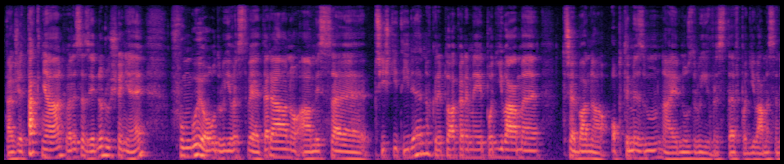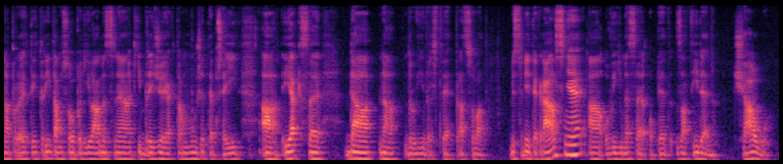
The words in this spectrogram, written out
Takže tak nějak, velice zjednodušeně, fungují druhé vrstvy Ethera, no a my se příští týden v Kryptoakademii podíváme třeba na optimism, na jednu z druhých vrstev, podíváme se na projekty, které tam jsou, podíváme se na nějaký bridge, jak tam můžete přejít a jak se dá na druhé vrstvě pracovat. Vy se mějte krásně a uvidíme se opět za týden. Ciao.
